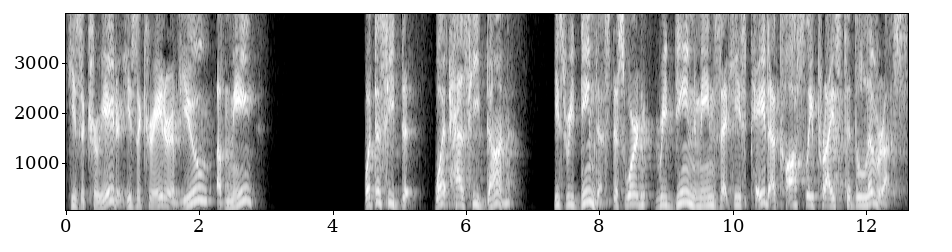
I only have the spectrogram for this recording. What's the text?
he's a creator. He's the creator of you, of me. What does he do? What has he done? He's redeemed us. This word redeemed means that he's paid a costly price to deliver us.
